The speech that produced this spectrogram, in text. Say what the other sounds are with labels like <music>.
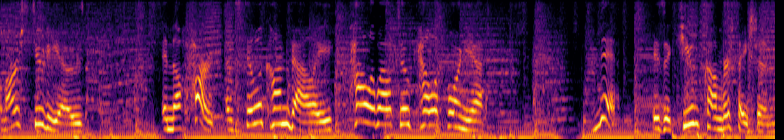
From our studios in the heart of Silicon Valley, Palo Alto, California, this is a CUBE Conversation.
